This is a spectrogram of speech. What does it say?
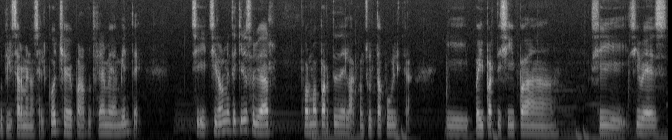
utilizar menos el coche para proteger el medio ambiente. Si, realmente quieres ayudar, forma parte de la consulta pública y participa. Si, si ves,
